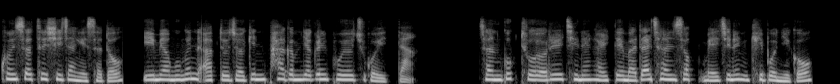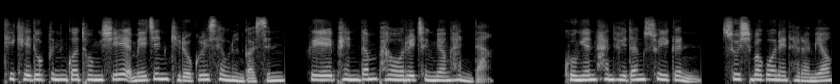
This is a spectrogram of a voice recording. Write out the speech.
콘서트 시장에서도 이명웅은 압도적인 파급력을 보여주고 있다. 전국 투어를 진행할 때마다 전석 매진은 기본이고 티켓 오픈과 동시에 매진 기록을 세우는 것은 그의 팬덤 파워를 증명한다. 공연 한 회당 수익은 수십억 원에 달하며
